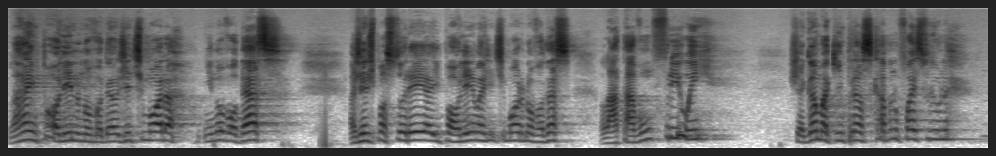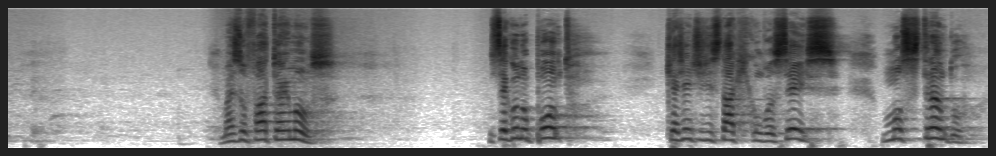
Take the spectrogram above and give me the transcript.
Lá em Paulina, Novo Odessa, a gente mora em Novo Odessa, a gente pastoreia em Paulina, mas a gente mora em Novo Odessa. Lá estava um frio, hein? Chegamos aqui em Piracicaba, não faz frio, né? Mas o fato é, irmãos, o segundo ponto que a gente destaca com vocês, mostrando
